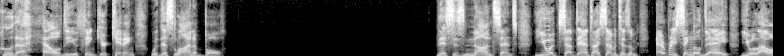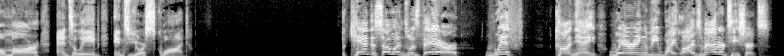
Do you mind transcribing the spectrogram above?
Who the hell do you think you're kidding with this line of bull? This is nonsense. You accept anti Semitism every single day. You allow Omar and Tlaib into your squad. But Candace Owens was there with Kanye wearing the White Lives Matter t shirts,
